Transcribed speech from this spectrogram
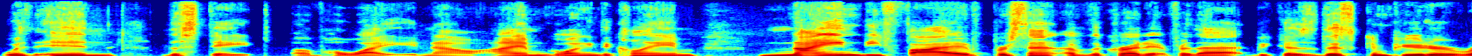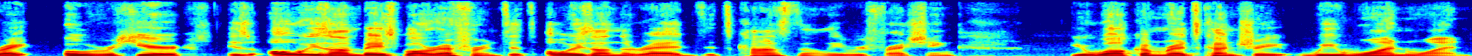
within the state of Hawaii. Now, I am going to claim 95% of the credit for that because this computer right over here is always on baseball reference. It's always on the Reds. It's constantly refreshing. You're welcome, Reds country. We won one.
